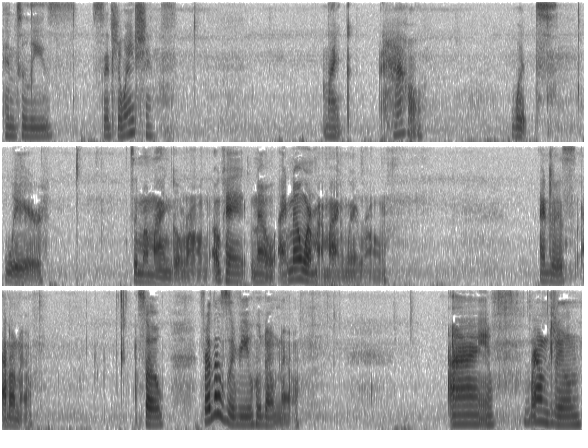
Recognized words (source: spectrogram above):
into these situations? Like, how? What's where did my mind go wrong? Okay, no, I know where my mind went wrong. I just, I don't know. So, for those of you who don't know, I around June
